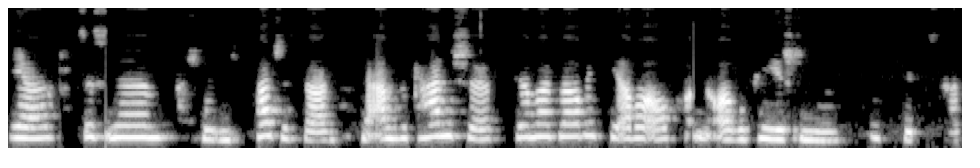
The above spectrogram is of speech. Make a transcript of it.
Ja, es ist eine, ich will nicht Falsches sagen, eine amerikanische Firma, glaube ich, die aber auch einen europäischen Sitz hat.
